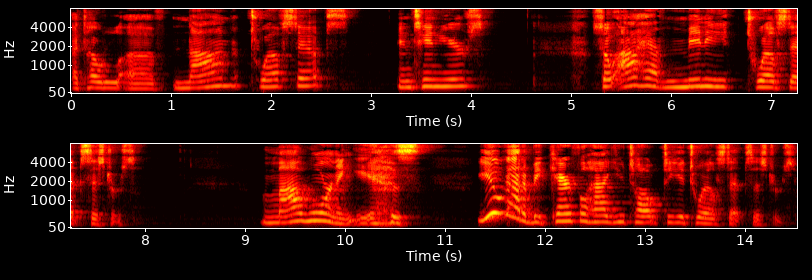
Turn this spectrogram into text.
a total of nine 12 steps in 10 years. So I have many 12 step sisters. My warning is you got to be careful how you talk to your 12 step sisters.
